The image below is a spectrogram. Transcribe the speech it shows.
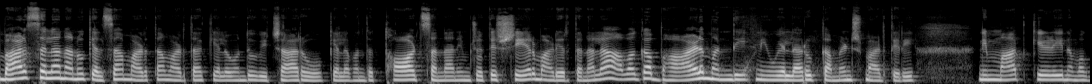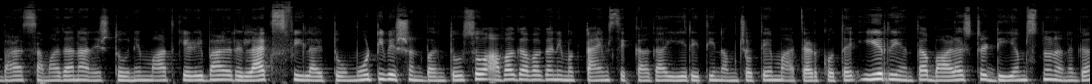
ಭಾಳ ಸಲ ನಾನು ಕೆಲಸ ಮಾಡ್ತಾ ಮಾಡ್ತಾ ಕೆಲವೊಂದು ವಿಚಾರವು ಕೆಲವೊಂದು ಥಾಟ್ಸನ್ನು ನಿಮ್ಮ ಜೊತೆ ಶೇರ್ ಮಾಡಿರ್ತಾನಲ್ಲ ಆವಾಗ ಭಾಳ ಮಂದಿ ನೀವು ಎಲ್ಲರೂ ಕಮೆಂಟ್ಸ್ ಮಾಡ್ತೀರಿ. ನಿಮ್ಮ ಮಾತು ಕೇಳಿ ನಮಗೆ ಭಾಳ ಸಮಾಧಾನ ಅನಿಸ್ತು ನಿಮ್ಮ ಮಾತು ಕೇಳಿ ಭಾಳ ರಿಲ್ಯಾಕ್ಸ್ ಫೀಲ್ ಆಯಿತು ಮೋಟಿವೇಶನ್ ಬಂತು. ಸೊ ಅವಾಗ ನಿಮಗೆ ಟೈಮ್ ಸಿಕ್ಕಾಗ ಈ ರೀತಿ ನಮ್ಮ ಜೊತೆ ಮಾತಾಡ್ಕೋತ ಇರ್ರಿ ಅಂತ ಭಾಳಷ್ಟು ಡಿ ಎಮ್ಸ್ನು ನನಗೆ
